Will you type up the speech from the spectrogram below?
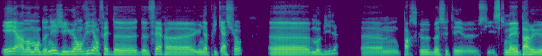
Et à un moment donné, j'ai eu envie en fait de, de faire une application mobile. parce que bah, c'était ce qui, m'avait paru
